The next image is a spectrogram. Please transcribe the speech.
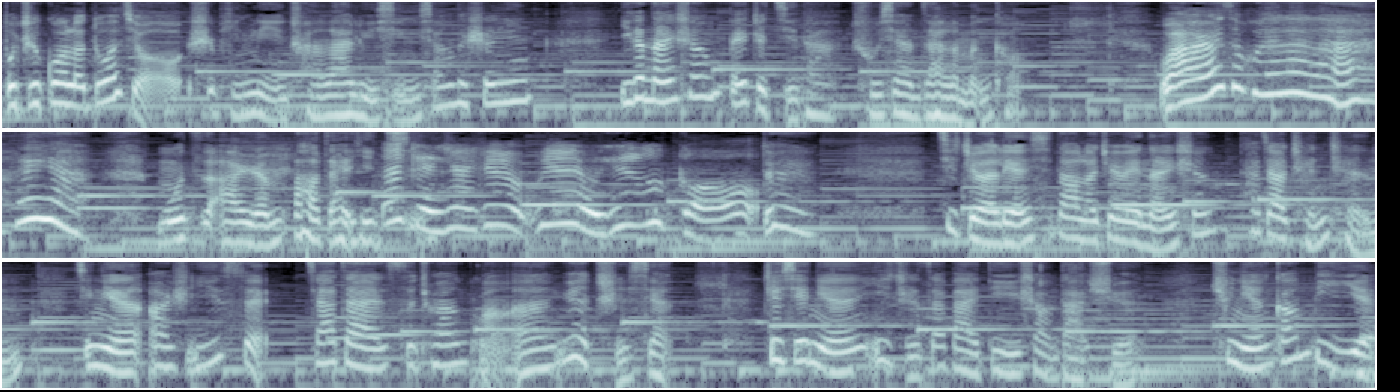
不知过了多久，视频里传来旅行箱的声音，一个男生背着吉他出现在了门口。我儿子回来了！哎呀，母子二人抱在一起。那等一下，这边有一个狗。对，记者联系到了这位男生，他叫陈晨，今年二十一岁，家在四川广安岳池县，这些年一直在外地上大学，去年刚毕业，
